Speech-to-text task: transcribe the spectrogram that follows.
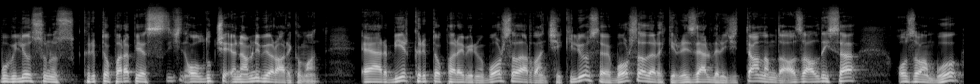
Bu biliyorsunuz kripto para piyasası için oldukça önemli bir argüman. Eğer bir kripto para birimi borsalardan çekiliyorsa ve borsalardaki rezervleri ciddi anlamda azaldıysa O zaman bu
